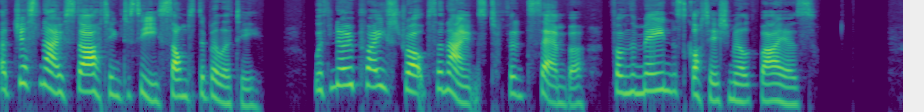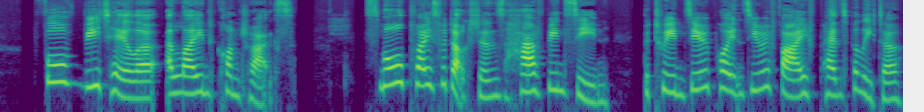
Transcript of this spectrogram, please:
are just now starting to see some stability, with no price drops announced for December from the main Scottish milk buyers. For retailer aligned contracts, small price reductions have been seen between 0.05 pence per litre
